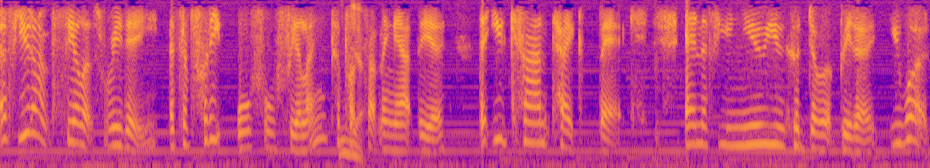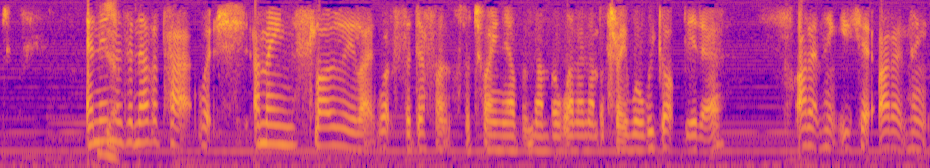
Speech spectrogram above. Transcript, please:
if you don't feel it's ready, it's a pretty awful feeling to put Yeah. something out there that you can't take back. And if you knew you could do it better, you would. And then Yeah. there's another part which, I mean, slowly, like, what's the difference between album number one and number three? Well, we got better. I don't think you can. I don't think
